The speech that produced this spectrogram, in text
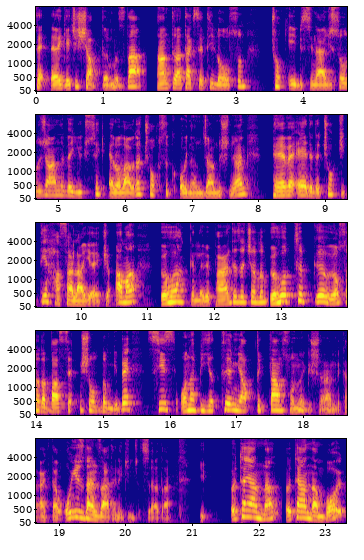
setlere geçiş yaptığımızda Counter Attack setiyle olsun çok iyi bir sinerjisi olacağını ve yüksek elolarda çok sık oynanacağını düşünüyorum. PvE'de de çok ciddi hasarlar gerekiyor. Ama Rohu hakkında bir parantez açalım. Rohu tıpkı Rosa'da bahsetmiş olduğum gibi siz ona bir yatırım yaptıktan sonra güçlenen bir karakter. O yüzden zaten ikinci sırada. Öte yandan, öte yandan Borg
